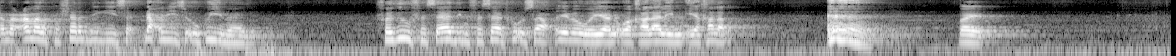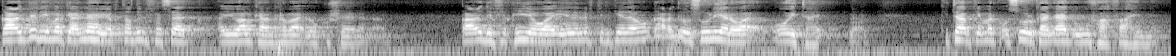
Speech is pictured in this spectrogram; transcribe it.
ama camalka shardigiisa dhexdiisa uu ku yimaado faduu fasaadin fasaadka u saaxiiba weeyaan wa qalalin iyo qalal ayb qaacidadii markaa nahyu yaqtadi lfasaad ayuu halkan rabaa inuu ku sheega qaacida fiqhiya waaye iyada laftirkeeda qaacida usuuliyana waa way tahay. Kitaabkii marka usuulkan aada ugu faahfaahinay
